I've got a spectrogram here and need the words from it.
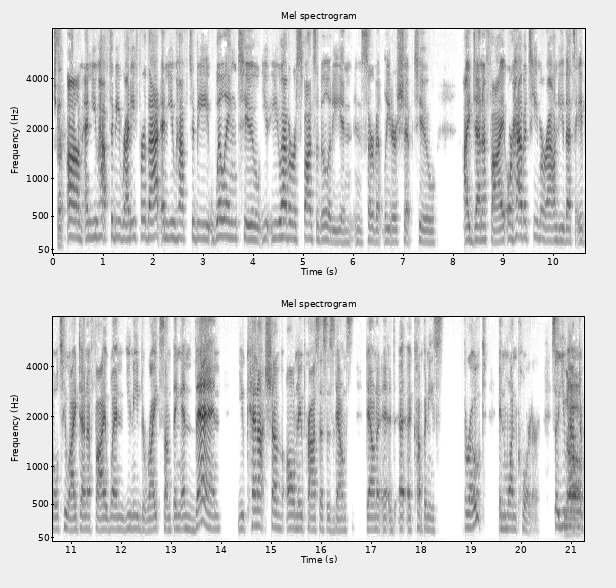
Sure. Um, and you have to be ready for that. And you have to be willing to, you, you have a responsibility in, in servant leadership to identify or have a team around you that's able to identify when you need to write something. And then you cannot shove all new processes down, down a, a, a company's throat in one quarter. So you no. have to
